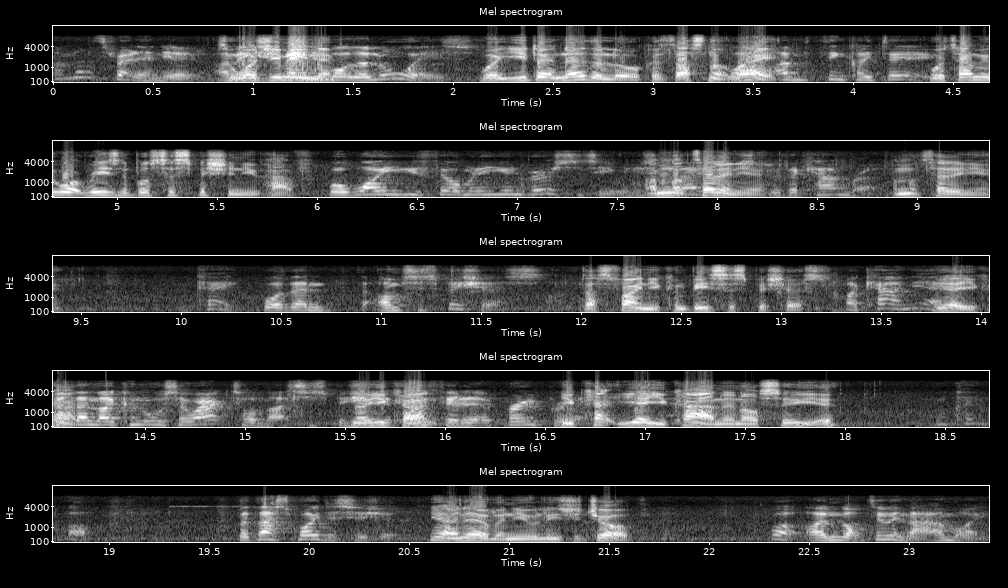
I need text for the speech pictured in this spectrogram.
I'm not threatening you. So I'm what do you mean then? what the law is. Well, you don't know the law because that's not well, right. I think I do. Well, tell me what reasonable suspicion you have. well, why are you filming a university when it's I'm not telling you. with a camera? I'm not telling you. Okay, well then I'm suspicious. That's fine. You can be suspicious. I can, yeah. Yeah, you can. But can. then I can also act on that suspicion No, you if can't. I feel it appropriate. You can. Yeah, you can, and I'll sue you. Okay, well, but that's my decision. Yeah, I know, and you'll lose your job. Well, I'm not doing that, am I?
